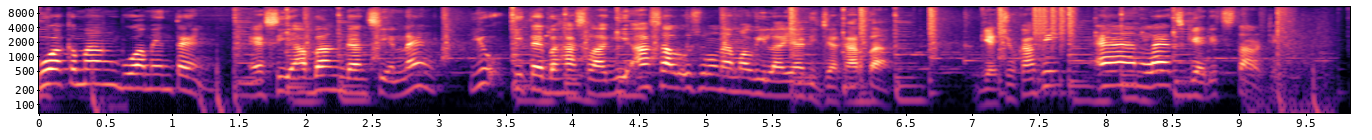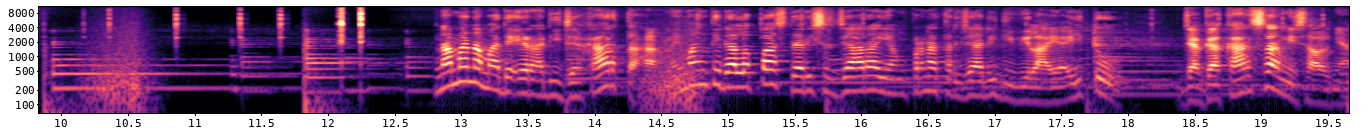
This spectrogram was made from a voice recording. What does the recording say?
Buah Kemang, Buah Menteng, eh si Abang dan si Eneng, yuk kita bahas lagi asal-usul nama wilayah di Jakarta. Get your coffee and let's get it started. Nama-nama daerah di Jakarta memang tidak lepas dari sejarah yang pernah terjadi di wilayah itu. Jagakarsa misalnya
